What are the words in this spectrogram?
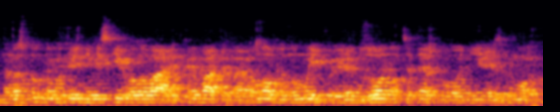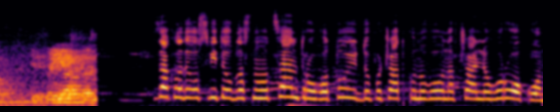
На наступному тижні міський голова відкриватиме оновлену мийку і ремзону. Це теж було однією з вимог підприємства. Заклади освіти обласного центру готують до початку нового навчального року.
